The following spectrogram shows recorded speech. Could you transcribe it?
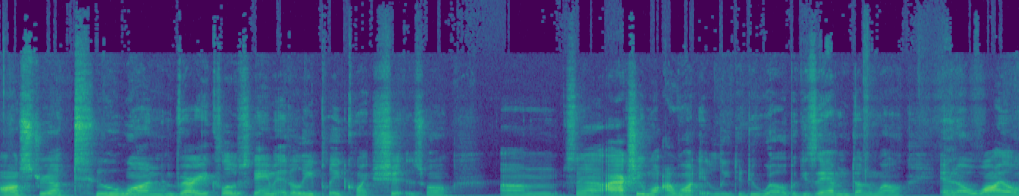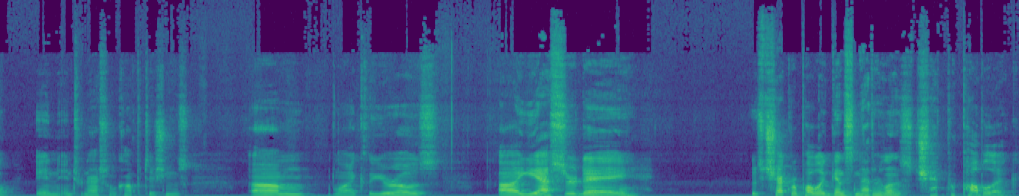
Austria 2 1. Very close game. Italy played quite shit as well. Um, so yeah, I actually want I want Italy to do well because they haven't done well in a while in international competitions, um, like the Euros. Uh, yesterday it was Czech Republic against Netherlands. Czech Republic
